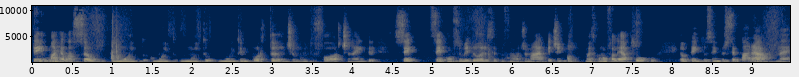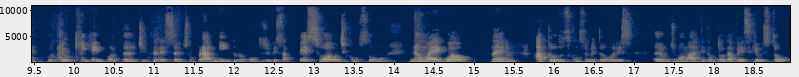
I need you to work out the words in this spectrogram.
tem uma relação muito, muito, muito, muito importante, muito forte, né, entre ser, ser consumidor e ser profissional de marketing. Mas como eu falei há pouco, eu tento sempre separar, né, porque o que, que é importante, interessante para mim, do meu ponto de vista pessoal de consumo, não é igual, né, uhum. a todos os consumidores um, de uma marca. Então, toda vez que eu estou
